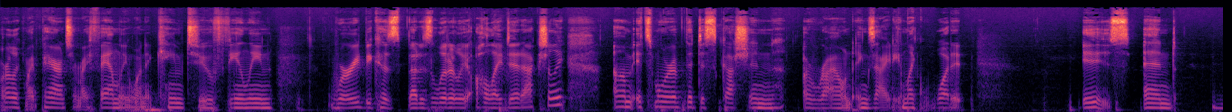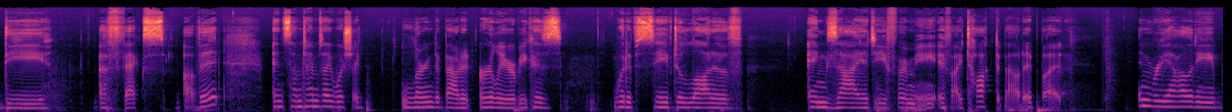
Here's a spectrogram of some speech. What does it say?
or like my parents or my family when it came to feeling worried because that is literally all I did actually. Um, it's more of the discussion around anxiety and like what it is and the effects of it. And sometimes I wish I learned about it earlier because would have saved a lot of anxiety for me if I talked about it, but in reality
